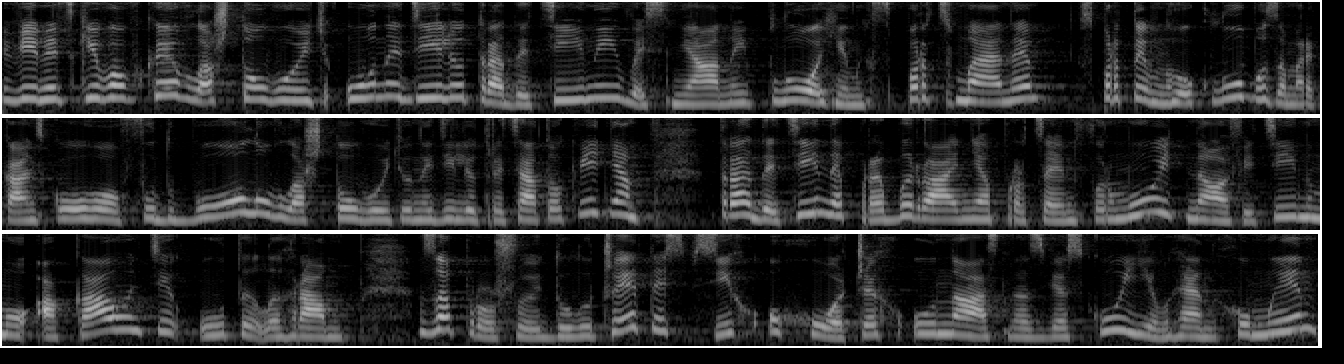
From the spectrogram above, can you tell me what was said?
Вінницькі вовки влаштовують у неділю традиційний весняний плогінг. Спортсмени спортивного клубу з американського футболу влаштовують у неділю 30 квітня традиційне прибирання. Про це інформують на офіційному акаунті у Телеграм. Запрошують долучитись всіх охочих. У нас на зв'язку Євген Хомин,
